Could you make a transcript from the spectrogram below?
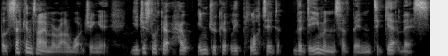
but the second time around watching it you just look at how intricately plotted the demons have been to get this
